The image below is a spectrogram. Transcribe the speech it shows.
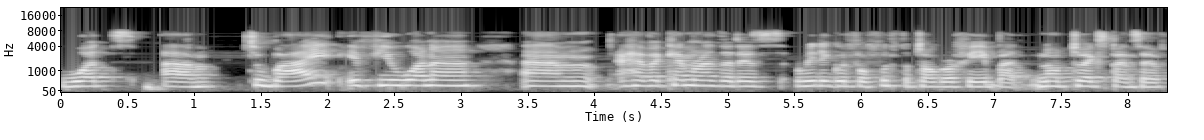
what. Um, to buy if you wanna um, have a camera that is really good for food photography but not too expensive.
